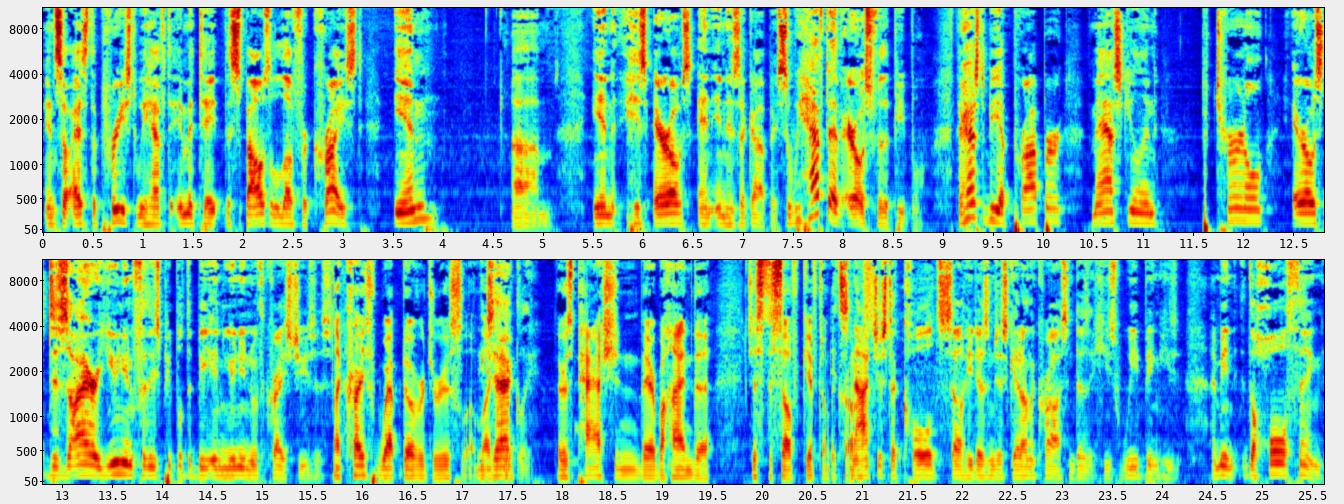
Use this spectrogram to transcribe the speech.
And so, as the priest, we have to imitate the spousal love for Christ in um, in his eros and in his agape. So we have to have eros for the people. There has to be a proper masculine, paternal eros desire union for these people to be in union with Christ Jesus. like Christ wept over Jerusalem. Like Exactly. he- there was passion there behind the just the self gift on the It's cross. not just a cold cell. He doesn't just get on the cross and does it. He's weeping. He's. I mean, the whole thing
